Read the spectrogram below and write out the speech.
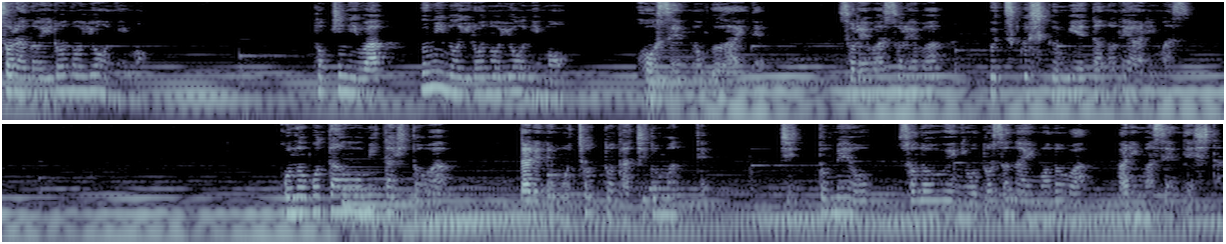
空の色のようにも。時には海の色のようにも光線の具合でそれはそれは美しく見えたのであります。このボタンを見た人は誰でもちょっと立ち止まってじっと目をその上に落とさないものはありませんでした。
